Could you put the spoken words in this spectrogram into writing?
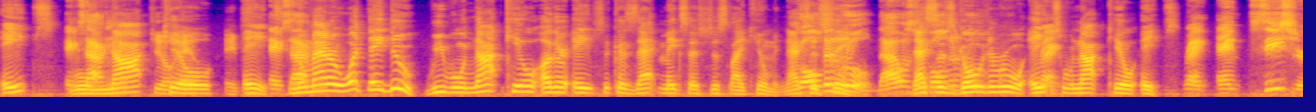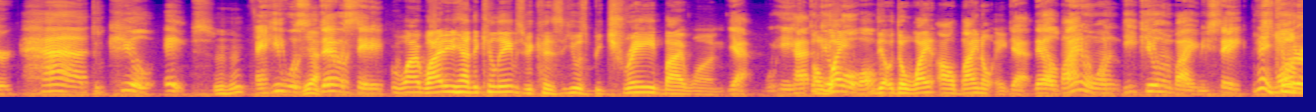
apes Exactly. will not Kill kill, apes. apes. Exactly. No matter what they do, we will not kill other apes because that makes us just like human. That's his golden thing. rule. That was That's the golden his golden rule. rule. Apes Right. will not kill apes. Right. And Caesar had to kill apes. hmm And he was Yeah. devastated. why? Why did he have to kill apes? Because he was betrayed by one. Yeah. He had to A kill white, Koba. the, the white albino ape. Yeah, the albino one, he killed him by mistake. He didn't kill him Smothered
